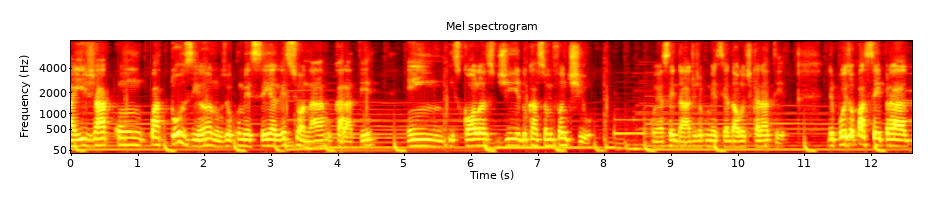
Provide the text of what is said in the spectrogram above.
Aí já com 14 anos eu comecei a lecionar o karatê em escolas de educação infantil. Com essa idade eu já comecei a dar aula de karatê. Depois eu passei para,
